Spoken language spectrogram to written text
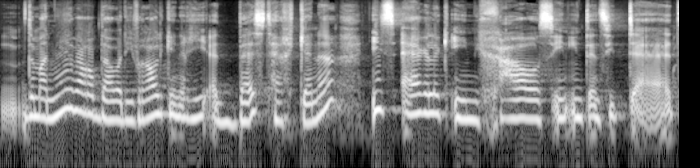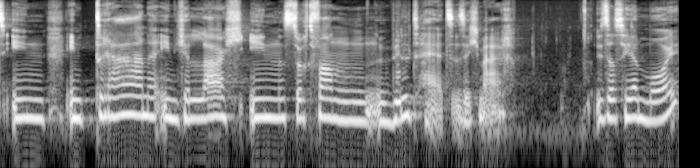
de manier waarop dat we die vrouwelijke energie het best herkennen, is eigenlijk in chaos, in intensiteit, in, in tranen, in gelach, in een soort van wildheid, zeg maar. Dus dat is heel mooi.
